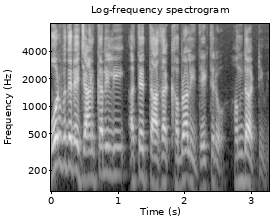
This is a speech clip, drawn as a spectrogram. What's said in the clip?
ਹੋਰ ਵਧੇਰੇ ਜਾਣਕਾਰੀ ਲਈ ਅਤੇ ਤਾਜ਼ਾ ਖਬਰਾਂ ਲਈ ਦੇਖਦੇ ਰਹੋ ਹਮਦਰ ਟੀਵੀ।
